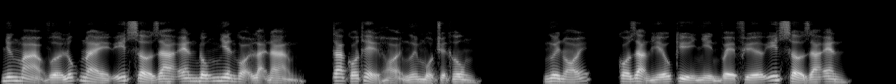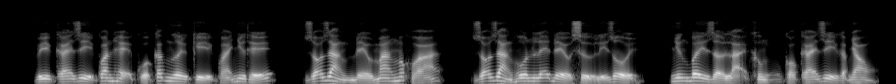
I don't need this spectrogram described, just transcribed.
nhưng mà vừa lúc này ít sở ra en bỗng nhiên gọi lại nàng, ta có thể hỏi ngươi một chuyện không? Ngươi nói, có giản hiếu kỳ nhìn về phía ít sở ra en. Vì cái gì quan hệ của các ngươi kỳ quái như thế, rõ ràng đều mang móc khóa, rõ ràng hôn lễ đều xử lý rồi, nhưng bây giờ lại không có cái gì gặp nhau.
